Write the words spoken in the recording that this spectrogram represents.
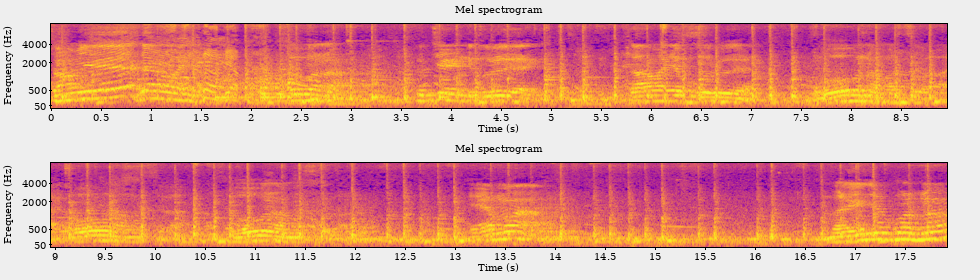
స్వామి కూర్చేయండి గురువు గారికి రామయ్య గురువు గారికి ఓం నమ శివాయ ఓం నమ శివాయ ఓం నమ శివాయ. ఏమ్మా? మరి ఏం చెప్పుకుంటున్నాం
